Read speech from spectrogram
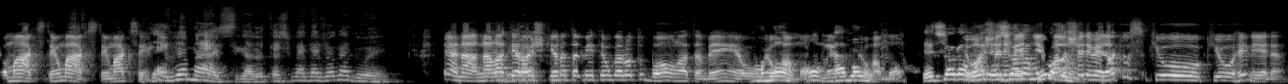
Tem o Max, tem o Max, tem o Max sim. Quero ver mais esse garoto. Acho que vai dar jogador, hein? É, na, na lateral ver. esquerda também tem um garoto bom lá também, é o Ramon, é o Ramon né? Ramon. É o Ramon. Esse joga, eu acho, ele, joga eu acho ele melhor que o, que o, que o René, né?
